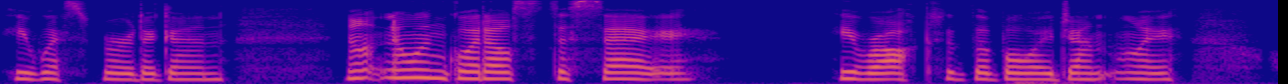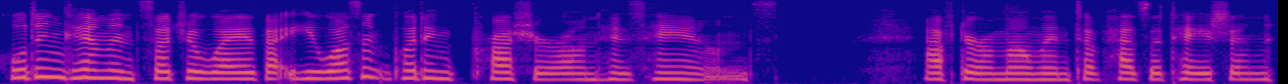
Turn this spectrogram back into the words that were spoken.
he whispered again, not knowing what else to say. He rocked the boy gently, holding him in such a way that he wasn't putting pressure on his hands. After a moment of hesitation,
